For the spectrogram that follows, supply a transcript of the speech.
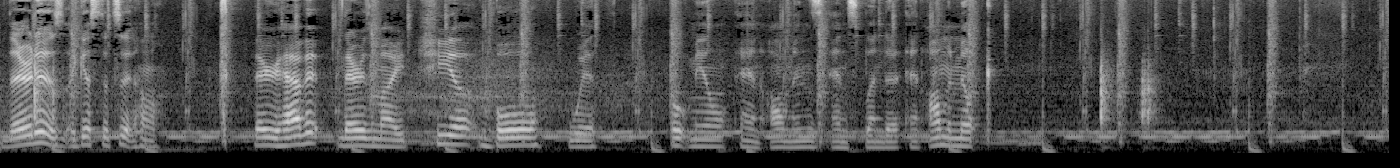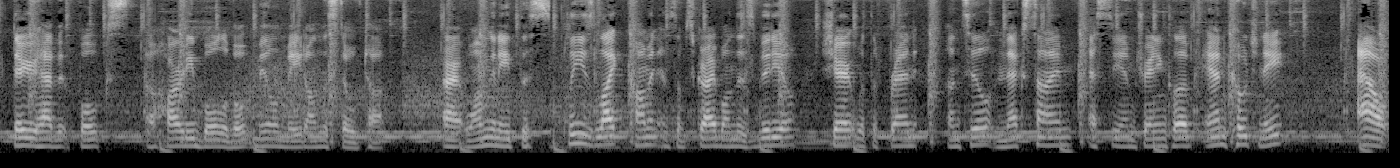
There it is. I guess that's it, huh? There you have it. There's my chia bowl with oatmeal and almonds and Splenda and almond milk. There you have it, folks. A hearty bowl of oatmeal made on the stovetop. All right, well, I'm gonna eat this. Please like, comment, and subscribe on this video. Share it with a friend. Until next time, SCM Training Club and Coach Nate out.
